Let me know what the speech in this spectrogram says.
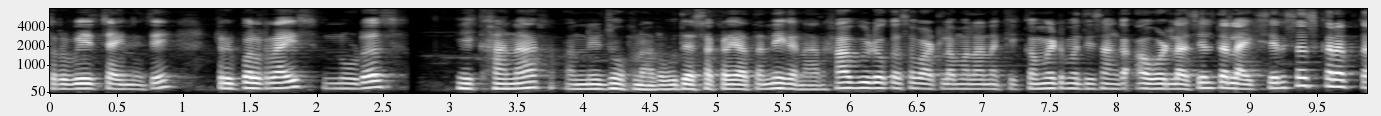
तर व्हेज चायनीज आहे. ट्रिपल राईस नूडल्स हे खाणार आणि झोपणार. उद्या सकाळी आता निघणार. हा व्हिडिओ कसा वाटला मला नक्की कमेंटमध्ये सांगा. आवडला असेल तर लाईक शेअर सबस्क्राईब करा.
